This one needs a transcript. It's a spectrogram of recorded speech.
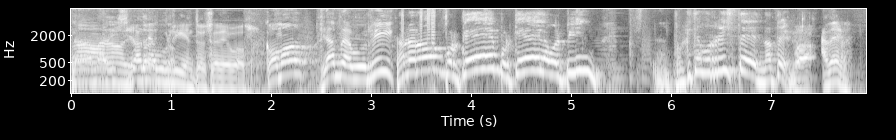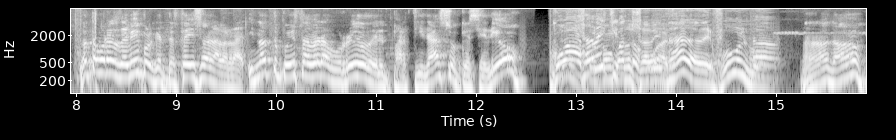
No, no, ya me aburrí entonces de vos. ¿Cómo? Ya me aburrí. No, no, no, ¿por qué? ¿Por qué, la Volpín? ¿Por qué te aburriste? No te, a ver, no te aburres de mí porque te estoy diciendo la verdad. Y no te pudiste haber aburrido del partidazo que se dio. Cuatro, ¿Sabe ¿con que no sabe nada de fútbol? No, no,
